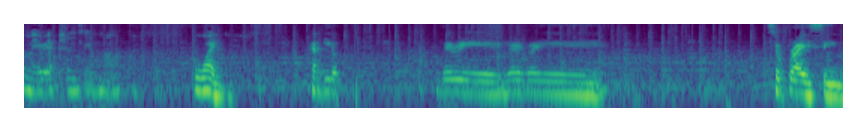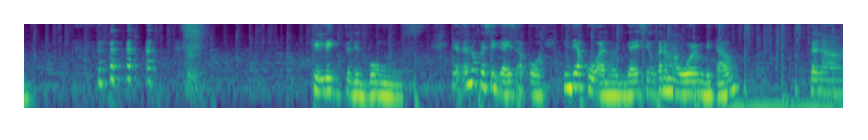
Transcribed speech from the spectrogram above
So may reaction sa yung mga Why? Hadlock. Very, very, very surprising. Kilig to the bones. At ano kasi guys, ako, hindi ako ano guys, yung kanang mga worm bitaw. Kanang,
